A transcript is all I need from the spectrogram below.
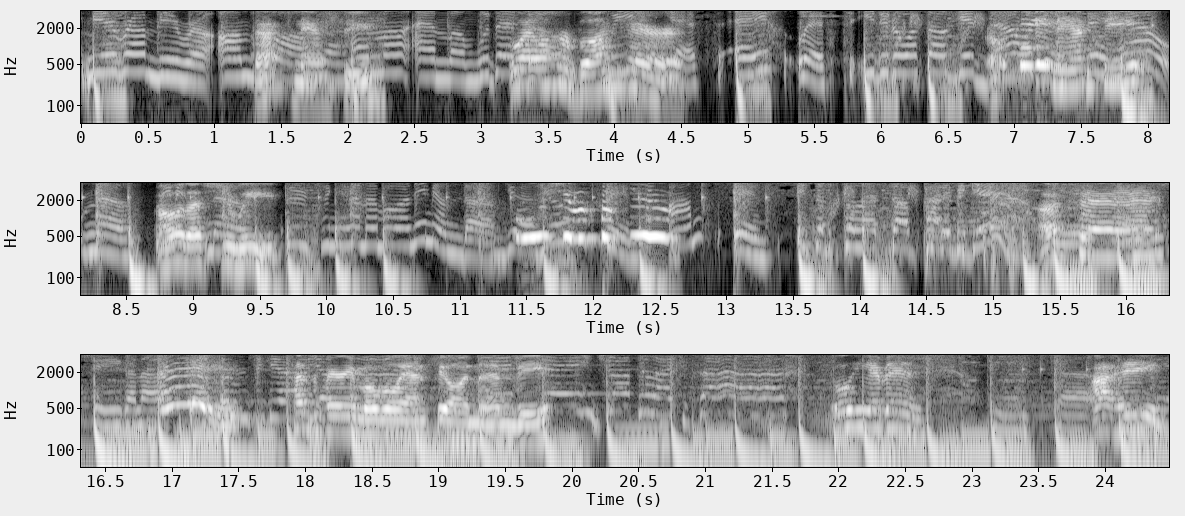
Mirror, mirror on the That's wall. Nancy. Emma, Emma, well, her blonde hair. Yes, A list. Okay, Nancy. Oh, that's JooE. Oh, she looks so cute. Momoland feeling the MV. Oh, here, man. I ah, hate.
